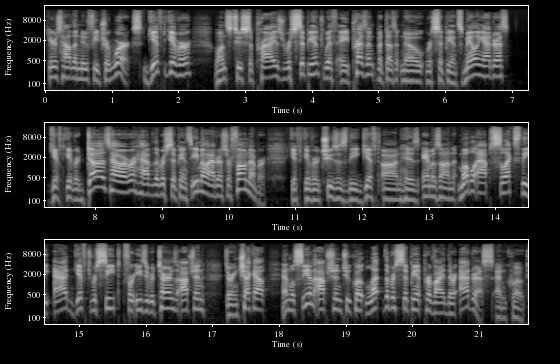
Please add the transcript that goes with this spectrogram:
Here's how the new feature works. Gift giver wants to surprise recipient with a present but doesn't know recipient's mailing address. Gift giver does, however, have the recipient's email address or phone number. Gift giver chooses the gift on his Amazon mobile app, selects the add gift receipt for easy returns option during checkout, and will see an option to quote, let the recipient provide their address, end quote.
